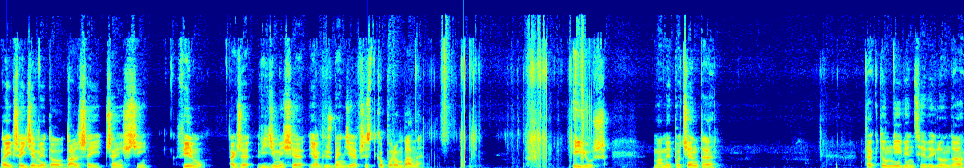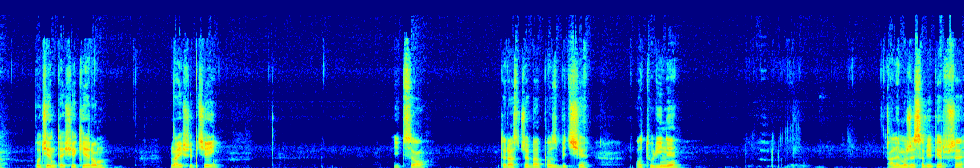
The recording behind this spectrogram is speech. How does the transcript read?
No i przejdziemy do dalszej części filmu. Także widzimy się, jak już będzie wszystko porąbane. I już mamy pocięte. Tak to mniej więcej wygląda. Pocięte siekierą. Najszybciej. I co? Teraz trzeba pozbyć się otuliny. Ale może sobie pierwsze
